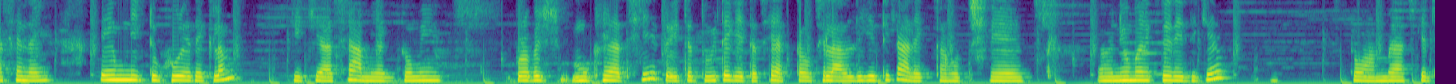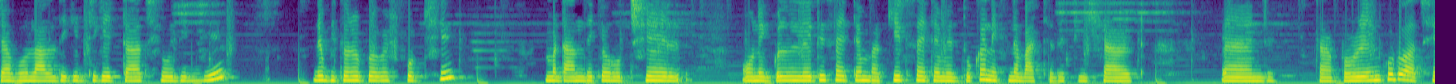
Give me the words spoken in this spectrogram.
আসে নাই। তো এমনি একটু ঘুরে দেখলাম কি কি আছে। আমি একদমই প্রবেশ মুখে আছি, তো এটা দুইটা গেট আছে, একটা হচ্ছে লাল দিকের দিকে আরেকটা হচ্ছে নিউ মার্কেটের এদিকে। তো আমরা আজকে যাব লাল দিকের যে গেটটা আছে ওই দিক দিয়ে। ভিতরে প্রবেশ করছি। আমার ডান দিকে হচ্ছে অনেকগুলো লেডিস আইটেম বা কিডস আইটেমের দোকান। এখানে বাচ্চাদের টি শার্ট প্যান্ট তারপর রেনকোটও আছে,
